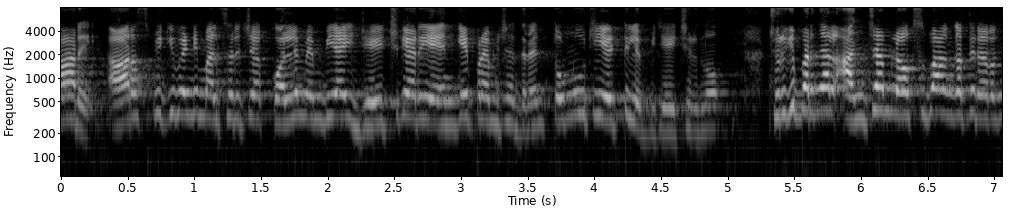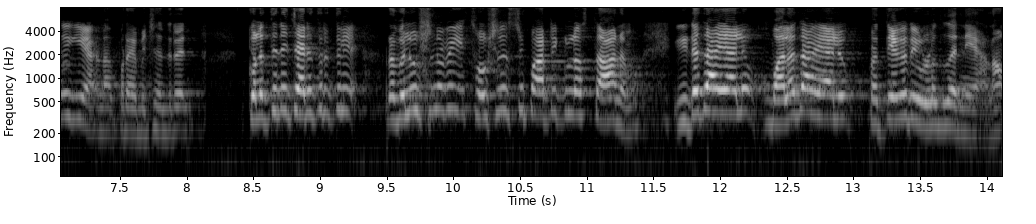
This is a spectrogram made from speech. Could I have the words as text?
ആറിൽ ആർ എസ് പിക്ക് വേണ്ടി മത്സരിച്ച കൊല്ലം എം പിയായി ജയിച്ചു കയറിയ എൻ കെ പ്രേമചന്ദ്രൻ തൊണ്ണൂറ്റി എട്ടിലും വിജയിച്ചിരുന്നു. ചുരുക്കി പറഞ്ഞാൽ അഞ്ചാം ലോക്സഭാ അംഗത്തിന് ഇറങ്ങുകയാണ് പ്രേമചന്ദ്രൻ. കൊല്ലത്തിന്റെ ചരിത്രത്തിൽ റവല്യൂഷണറി സോഷ്യലിസ്റ്റ് പാർട്ടിക്കുള്ള സ്ഥാനം ഇടതായാലും വലതായാലും പ്രത്യേകതയുള്ളത് തന്നെയാണ്.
